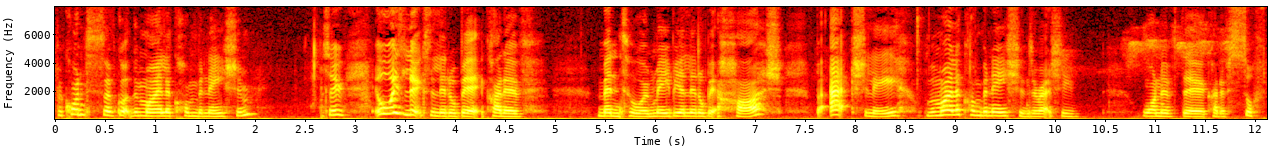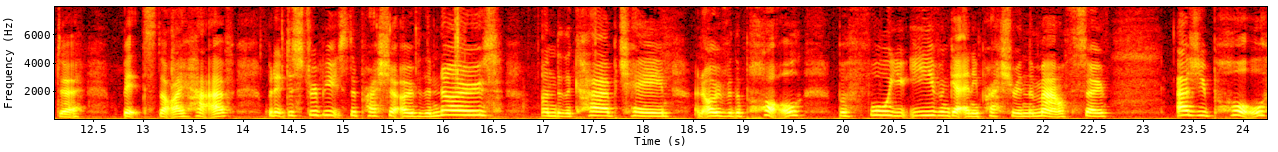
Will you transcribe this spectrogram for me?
For Qantas, I've got the Myler combination. So it always looks a little bit kind of mental and maybe a little bit harsh, but actually the Myler combinations are actually one of the kind of softer bits that I have, but it distributes the pressure over the nose, under the curb chain and over the poll before you even get any pressure in the mouth. So as you pull,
